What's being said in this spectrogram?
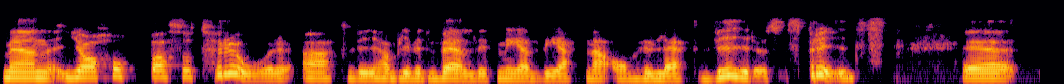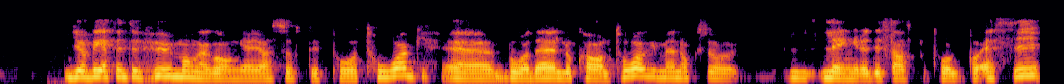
men jag hoppas och tror att vi har blivit väldigt medvetna om hur lätt virus sprids. Eh, jag vet inte hur många gånger jag har suttit på tåg, eh, både lokaltåg men också längre distanståg på SJ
